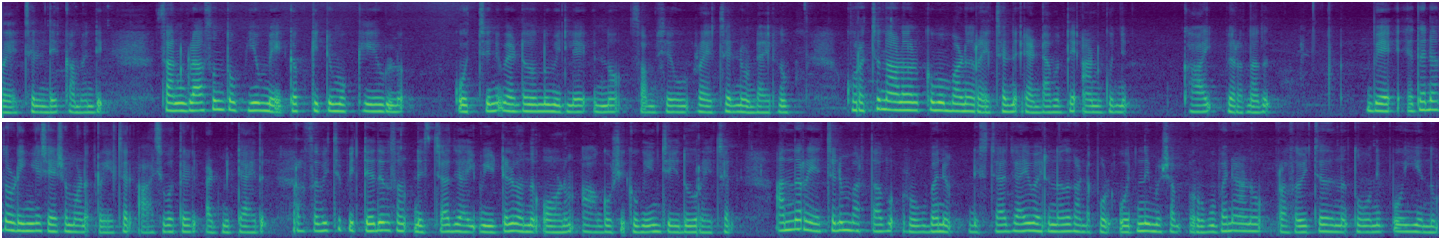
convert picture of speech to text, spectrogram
റേച്ചലിന്റെ കമന്റ്. സൺഗ്ലാസും തൊപ്പിയും മേക്കപ്പ് കിറ്റും കിറ്റുമൊക്കെയുള്ളൂ കൊച്ചിന് വേണ്ടതൊന്നുമില്ലേ എന്നോ സംശയവും റേച്ചലിനുണ്ടായിരുന്നു. കുറച്ച് നാളുകൾക്ക് മുമ്പാണ് റേച്ചലിന് രണ്ടാമത്തെ ആൺകുഞ്ഞ് കായ് പിറന്നത്. വേദന തുടങ്ങിയ ശേഷമാണ് റേച്ചൽ ആശുപത്രിയിൽ അഡ്മിറ്റായത്. പ്രസവിച്ച് പിറ്റേ ദിവസം ഡിസ്ചാർജായി വീട്ടിൽ വന്ന് ഓണം ആഘോഷിക്കുകയും ചെയ്തു റേച്ചൽ. അന്ന് റേച്ചലും ഭർത്താവ് റൂബനും ഡിസ്ചാർജായി വരുന്നത് കണ്ടപ്പോൾ ഒരു നിമിഷം റൂബനാണോ പ്രസവിച്ചതെന്ന് തോന്നിപ്പോയി എന്നും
